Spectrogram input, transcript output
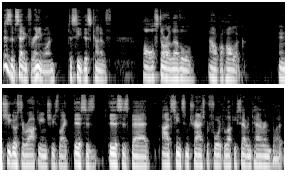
this is upsetting for anyone to see this kind of all star level alcoholic. And she goes to Rocky and she's like, "This is this is bad. I've seen some trash before at the Lucky Seven Tavern, but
